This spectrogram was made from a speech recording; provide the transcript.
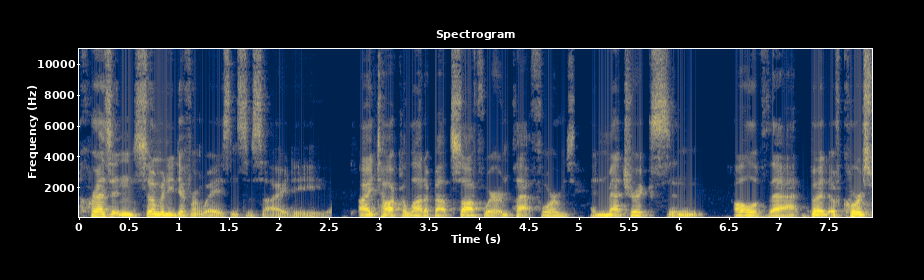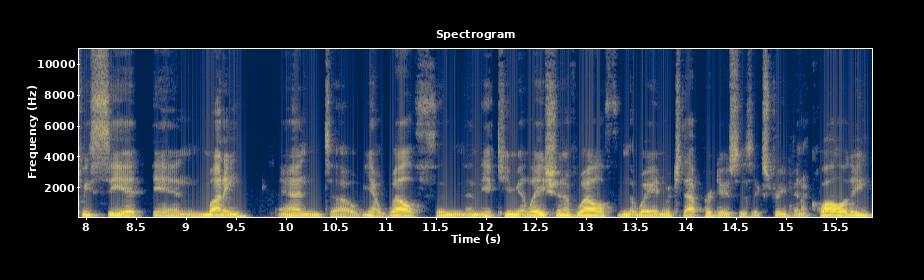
present in so many different ways in society. I talk a lot about software and platforms and metrics and all of that. But of course, we see it in money and uh, you know wealth and, and, the accumulation of wealth and the way in which that produces extreme inequality.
